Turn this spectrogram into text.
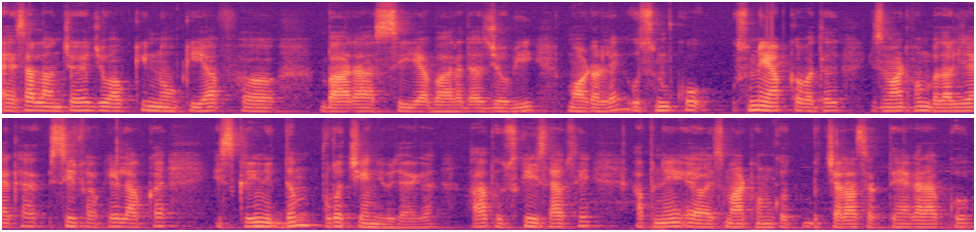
ऐसा लॉन्चर है जो आपकी नोकिया बारह अस्सी या बारह दस जो भी मॉडल है, उसको, उसमें आपका बदल स्मार्टफ़ोन बदल जाएगा। सिर्फ़ अकेला आपका स्क्रीन एकदम पूरा चेंज हो जाएगा। आप उसके हिसाब से अपने स्मार्टफ़ोन को चला सकते हैं। अगर आपको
